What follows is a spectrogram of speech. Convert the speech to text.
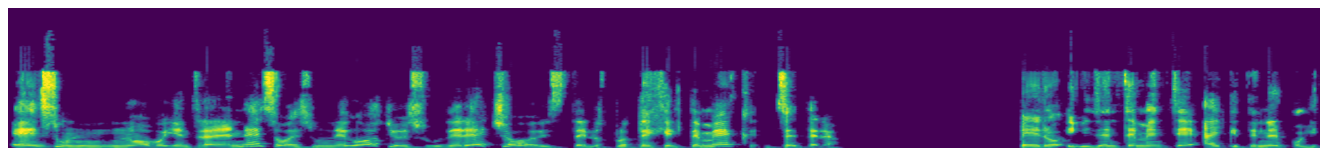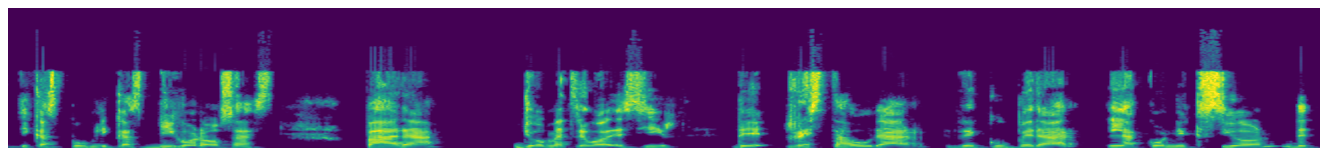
Es un, no voy a entrar en eso, es un negocio, es su derecho, este, los protege el TEMEC, etcétera. Pero evidentemente hay que tener políticas públicas vigorosas para, yo me atrevo a decir, de restaurar, recuperar la conexión de,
